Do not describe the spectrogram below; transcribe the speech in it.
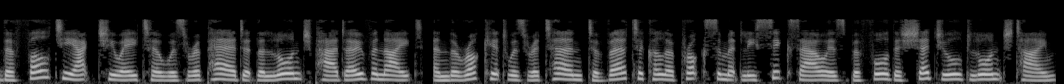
The faulty actuator was repaired at the launch pad overnight, and the rocket was returned to vertical approximately six hours before the scheduled launch time.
